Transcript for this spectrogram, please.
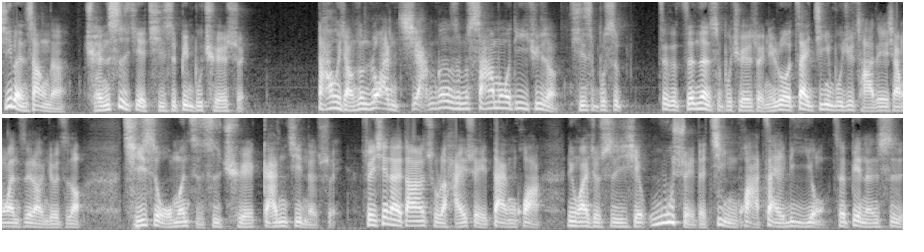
基本上呢，全世界其实并不缺水。大家会讲说乱讲，那什么沙漠地区的，其实不是。这个真的是不缺水。你如果再进一步去查这些相关资料，你就知道，其实我们只是缺干净的水。所以现在当然除了海水淡化，另外就是一些污水的净化再利用，这变成是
